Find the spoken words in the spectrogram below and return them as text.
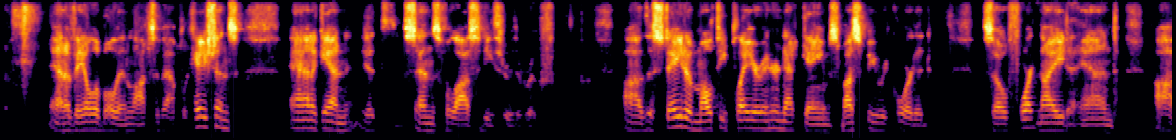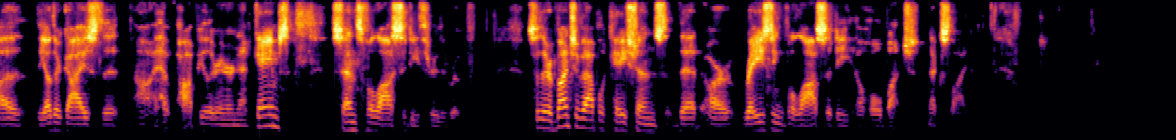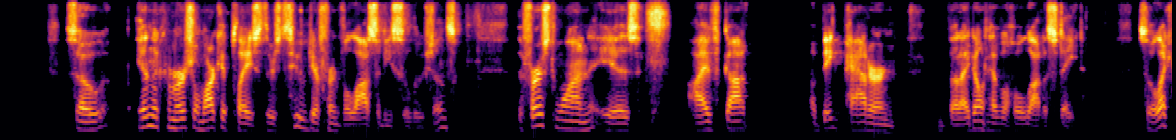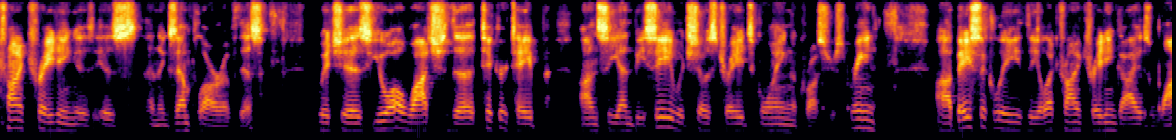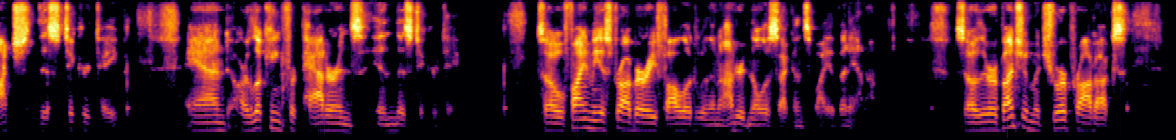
and available in lots of applications. And again, it sends velocity through the roof. Uh, the state of multiplayer internet games must be recorded. So Fortnite and uh, the other guys that uh, have popular internet games sends velocity through the roof. So there are a bunch of applications that are raising velocity a whole bunch. Next slide. So in the commercial marketplace, there's two different velocity solutions. The first one is I've got a big pattern, but I don't have a whole lot of state. So electronic trading is, is an exemplar of this, which is you all watch the ticker tape on CNBC, which shows trades going across your screen. Uh, basically, the electronic trading guys watch this ticker tape and are looking for patterns in this ticker tape. So find me a strawberry followed within 100 milliseconds by a banana. So there are a bunch of mature products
